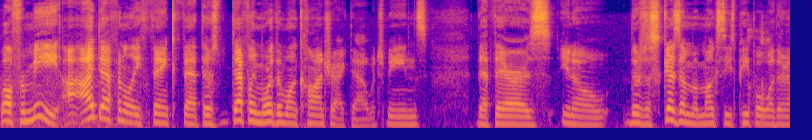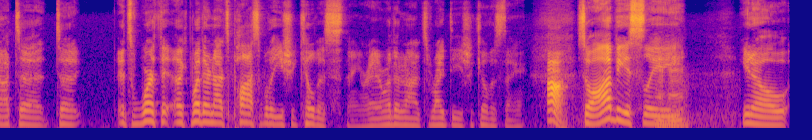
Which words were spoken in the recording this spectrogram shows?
Well, for me, I, I definitely think that there's definitely more than one contract out, which means that there's you know there's a schism amongst these people whether or not to to it's worth it like whether or not it's possible that you should kill this thing right or whether or not it's right that you should kill this thing Huh? so obviously Mm-hmm. you know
